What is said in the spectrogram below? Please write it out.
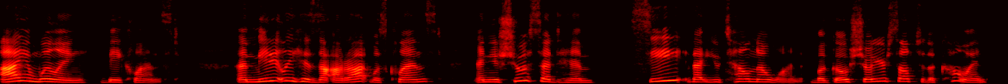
I am willing, be cleansed. Immediately his Za'arat was cleansed, and Yeshua said to him, See that you tell no one, but go show yourself to the Cohen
